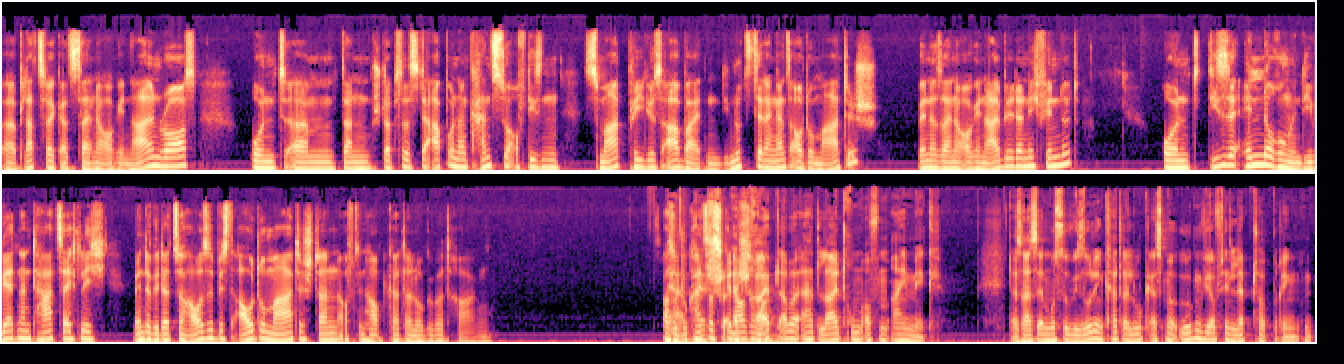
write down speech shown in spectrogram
äh, Platz weg als deine originalen RAWs und ähm, dann stöpselst du ab und dann kannst du auf diesen Smart Previews arbeiten. Die nutzt er dann ganz automatisch, wenn er seine Originalbilder nicht findet. Und diese Änderungen, die werden dann tatsächlich, wenn du wieder zu Hause bist, automatisch dann auf den Hauptkatalog übertragen. Also er, du kannst er, das genauso Er schreibt machen. aber, er hat Lightroom auf dem iMac. Das heißt, er muss sowieso den Katalog erstmal irgendwie auf den Laptop bringen. Und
